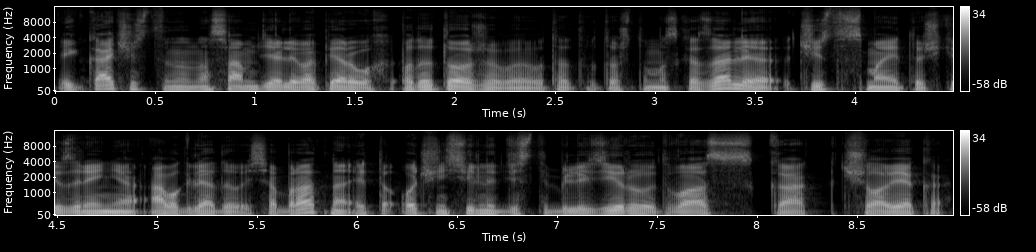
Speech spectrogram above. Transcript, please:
И качественно, на самом деле, во-первых, подытоживая вот это то, что мы сказали, чисто с моей точки зрения, оглядываясь обратно, это очень сильно дестабилизирует вас как человека.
